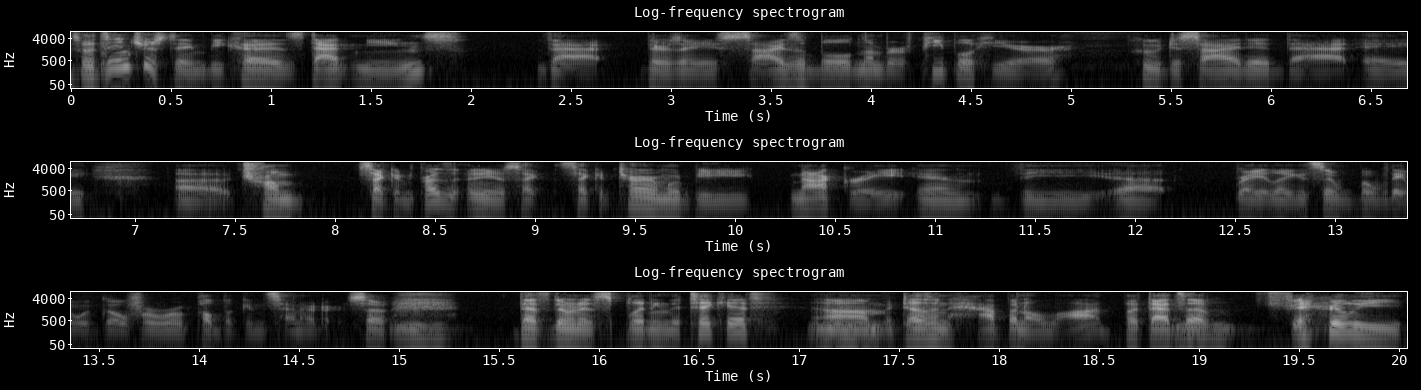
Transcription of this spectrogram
So it's interesting because that means that there's a sizable number of people here who decided that a uh, Trump second president, you know, sec- second term would be not great, and the uh, right, like so, but they would go for a Republican senator. So that's known as splitting the ticket. Um, it doesn't happen a lot, but that's a fairly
